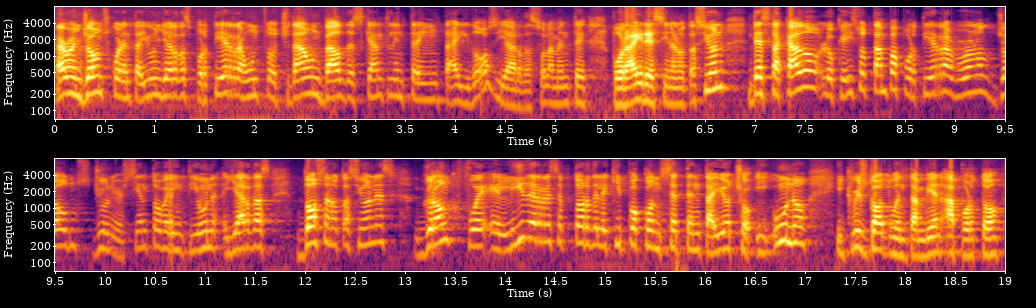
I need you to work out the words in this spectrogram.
Aaron Jones, 41 yardas por tierra, un touchdown. Valdez Scantling, 32 yardas solamente por aire sin anotación. Destacado lo que hizo Tampa por tierra, Ronald Jones Jr., 121 yardas, dos anotaciones. Gronk fue el líder receptor del equipo con 78 y 1. Y Chris Godwin también aportó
